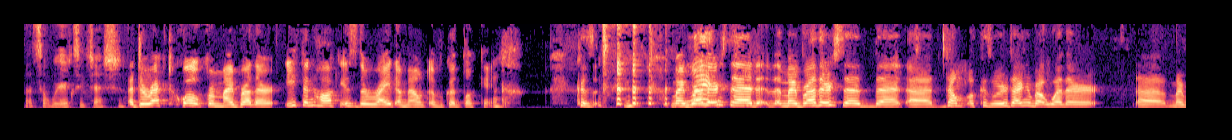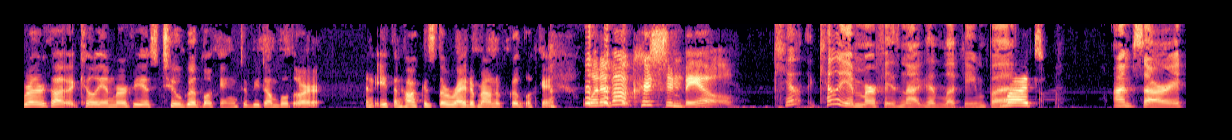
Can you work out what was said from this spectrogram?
that's a weird suggestion. A direct quote from my brother: Ethan Hawke is the right amount of good looking. Because my brother said that my brother said that uh, don't because we were talking about whether uh, my brother thought that Cillian Murphy is too good looking to be Dumbledore, and Ethan Hawke is the right amount of good looking. what about Christian Bale? Kill- Cillian Murphy's not good looking, but But I'm sorry.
